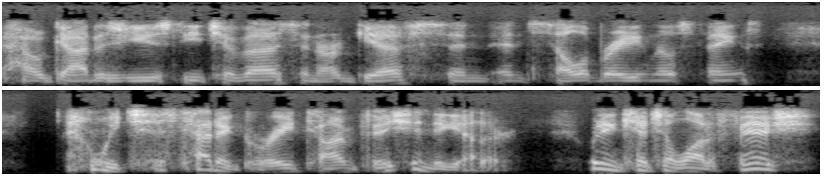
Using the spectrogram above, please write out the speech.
how God has used each of us and our gifts and, and celebrating those things. And we just had a great time fishing together. We didn't catch a lot of fish,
